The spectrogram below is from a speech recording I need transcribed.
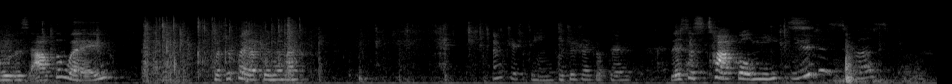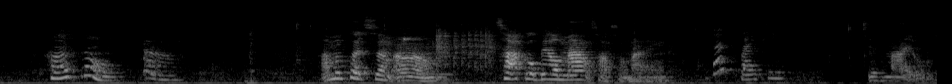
move this out the way. Put your plate up in there. Interesting. Put your drink up there. This is taco meat. You discussed. Huh? No. Oh. I'm gonna put some um Taco Bell mild sauce on mine. Is that spicy? It's mild.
